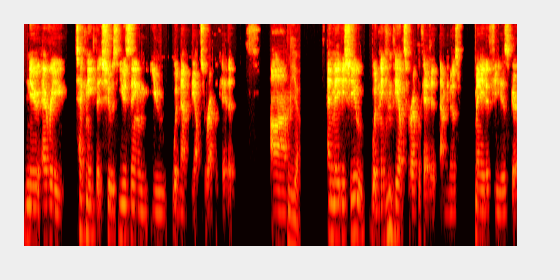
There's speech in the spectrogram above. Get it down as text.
knew every technique that she was using, you would never be able to replicate it. Um, yeah and maybe she wouldn't even be able to replicate it. I mean, it was made a few years ago.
